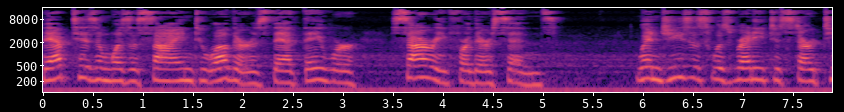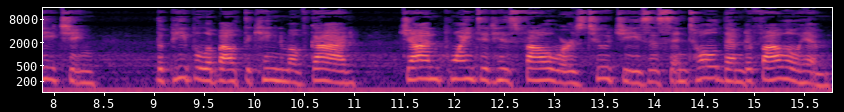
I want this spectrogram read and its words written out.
Baptism was a sign to others that they were sorry for their sins. When Jesus was ready to start teaching the people about the kingdom of God, John pointed his followers to Jesus and told them to follow him.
